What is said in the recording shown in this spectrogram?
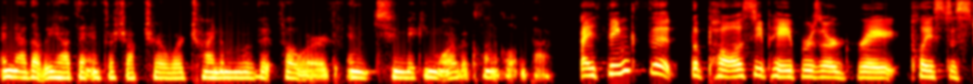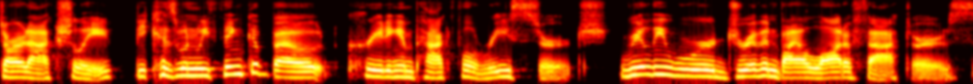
And now that we have that infrastructure, we're trying to move it forward into making more of a clinical impact. I think that the policy papers are a great place to start, actually, because when we think about creating impactful research, really we're driven by a lot of factors.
